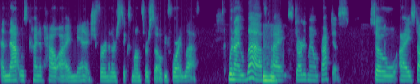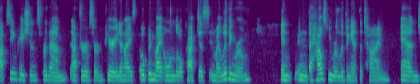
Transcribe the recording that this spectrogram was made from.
And that was kind of how I managed for another six months or so before I left. When I left, mm-hmm. I started my own practice. So I stopped seeing patients for them after a certain period and I opened my own little practice in my living room in, in the house we were living at the time. And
